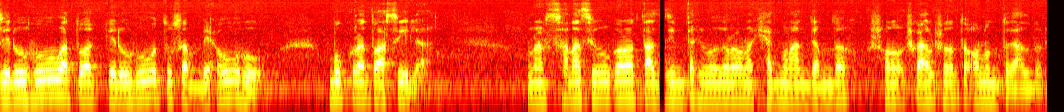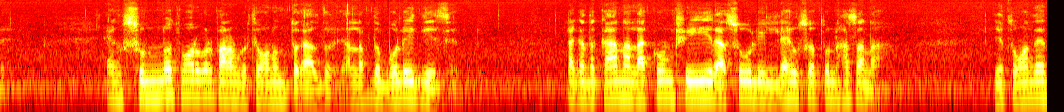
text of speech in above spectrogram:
জিরুহু আর তোয়া কেরুহু তু সাব্বেহু বুকরা তো আসিলা ওনার সানা সেবন করো তাজিম তাকিম করো ওনার খ্যাতমন আঞ্জাম দাও। সকাল সন্ধ্যা অনন্তকাল ধরে। এখন সুন্নত মরগল পালন করতে অনন্তকাল ধরে। আল্লাহ তো বলেই দিয়েছেন তাকে তো কানা লাকুম ফি রাসুল ইল্লাহ উসাতুন হাসানা যে তোমাদের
